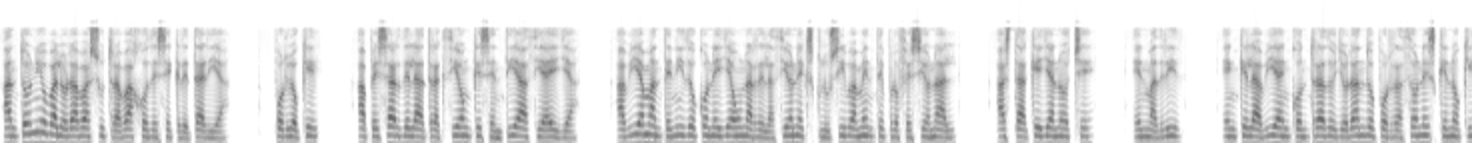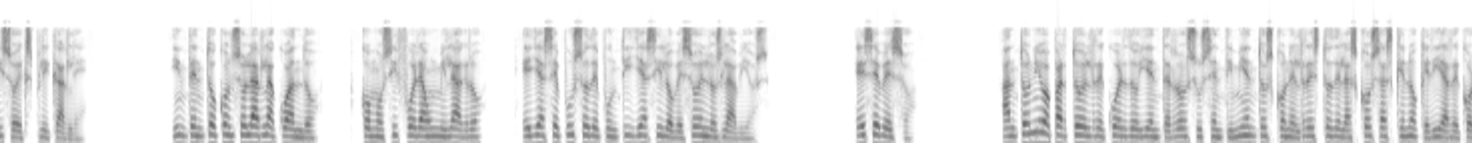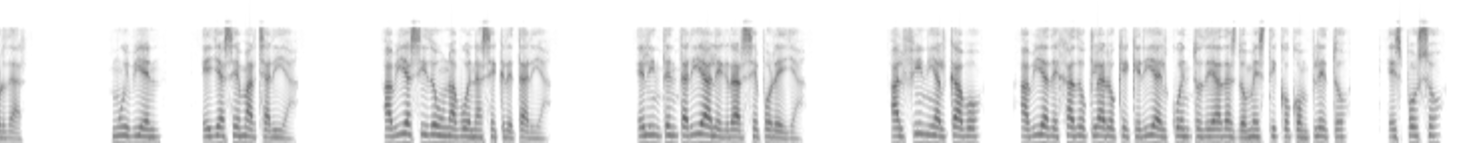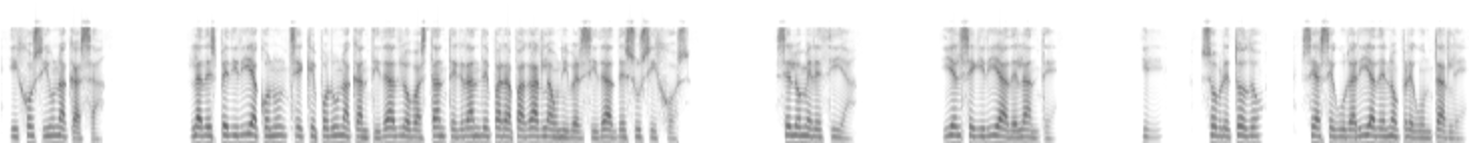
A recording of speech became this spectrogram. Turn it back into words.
Antonio valoraba su trabajo de secretaria, por lo que, a pesar de la atracción que sentía hacia ella, había mantenido con ella una relación exclusivamente profesional, hasta aquella noche, en Madrid, en que la había encontrado llorando por razones que no quiso explicarle. Intentó consolarla cuando, como si fuera un milagro, ella se puso de puntillas y lo besó en los labios. Ese beso. Antonio apartó el recuerdo y enterró sus sentimientos con el resto de las cosas que no quería recordar. Muy bien, ella se marcharía. Había sido una buena secretaria. Él intentaría alegrarse por ella. Al fin y al cabo, había dejado claro que quería el cuento de hadas doméstico completo, esposo, hijos y una casa. La despediría con un cheque por una cantidad lo bastante grande para pagar la universidad de sus hijos. Se lo merecía. Y él seguiría adelante. Y, sobre todo, se aseguraría de no preguntarle.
